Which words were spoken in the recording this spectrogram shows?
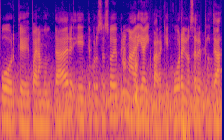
porque para montar este proceso de primaria y para que corra y no se repita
